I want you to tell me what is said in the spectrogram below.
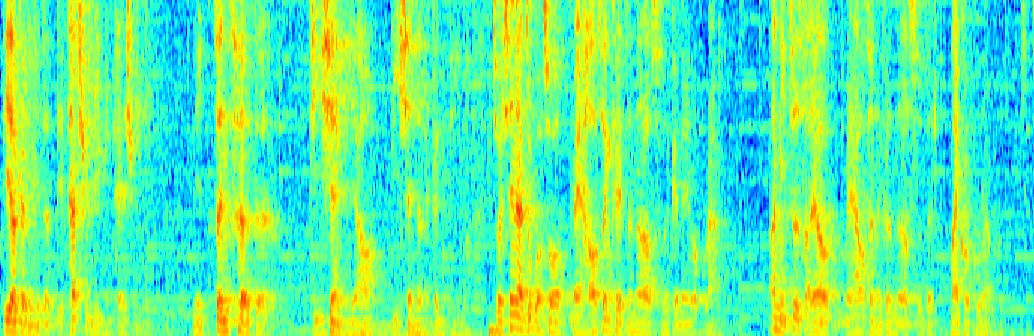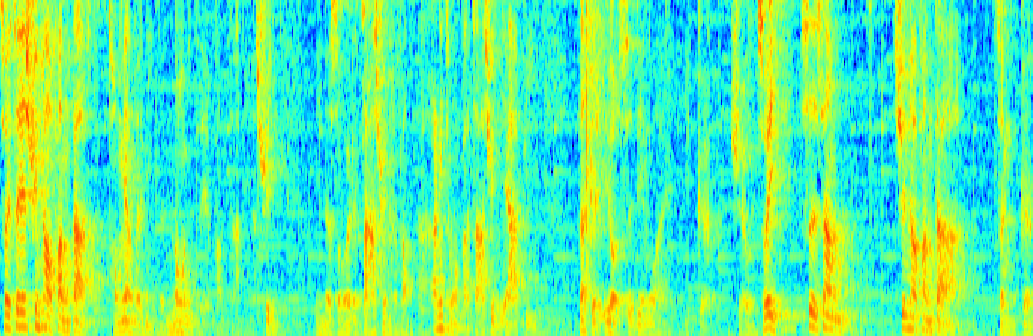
第二个你的 detection limitation，你你侦测的极限你要比现在的更低嘛。所以现在如果说每毫升可以侦测到十个 nanogram，那你至少要每毫升能侦测到十的 microgram。所以这些讯号放大，同样的你的 noise 也放大，你的讯，你的所谓的杂讯也放大，那你怎么把杂讯压低？那个又是另外一个学问，所以事实上，讯号放大，整个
